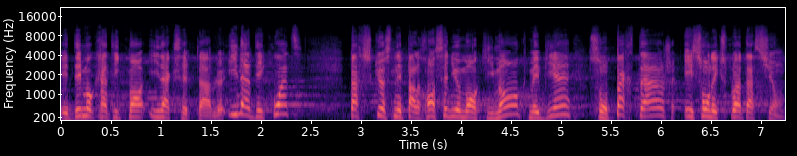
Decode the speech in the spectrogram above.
et démocratiquement inacceptable. Inadéquate parce que ce n'est pas le renseignement qui manque, mais bien son partage et son exploitation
